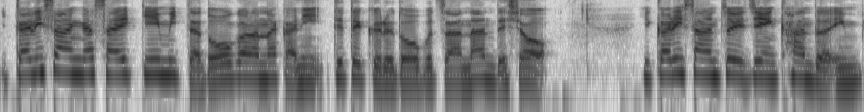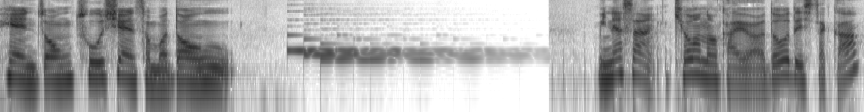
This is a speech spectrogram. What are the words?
ゆかりさんが最近見た動画の中に出てくる動物は何でしょう？ゆかりさん最近看的影片中出現什么動物？皆さん、今日の会話はどうでしたか？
